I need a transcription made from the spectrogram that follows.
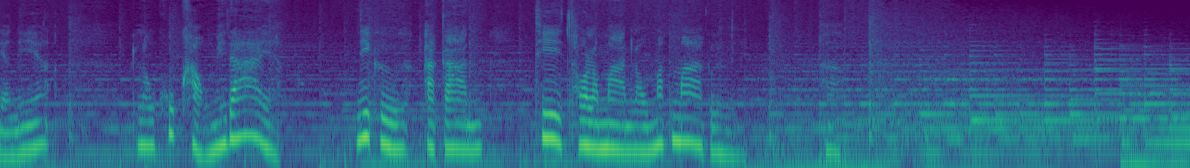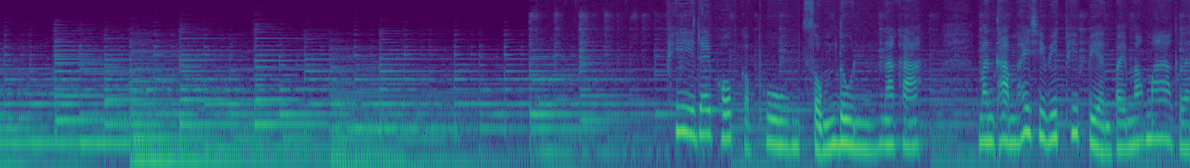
อย่างนี้ เราคุกเข่าไม่ได้อะนี่คืออาการ ที่ทรมานเรามาก ๆ เลยค่ะพี่ได้พบกับภูมิสมดุลนะคะ มันทำให้ชีวิตพี่เปลี่ยนไปมาก ๆ เล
